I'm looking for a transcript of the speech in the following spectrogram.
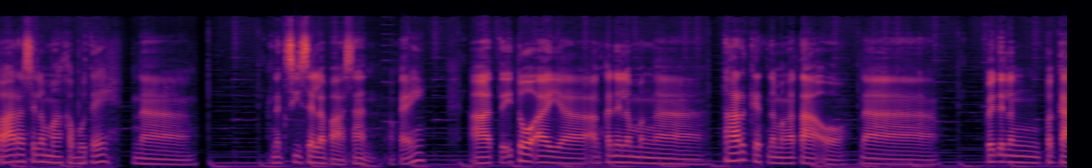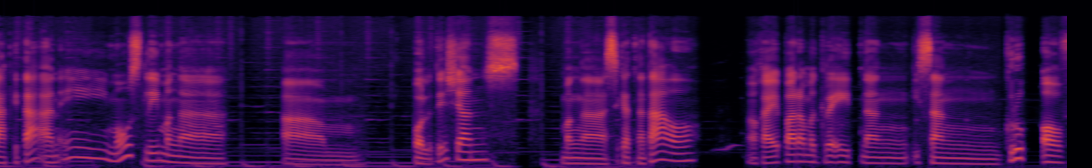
para silang mga kabuti na nagsisilabasan. Okay? At ito ay ah, ang kanilang mga target na mga tao na pwede lang pagkakitaan eh mostly mga um, politicians, mga sikat na tao, okay, para mag-create ng isang group of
